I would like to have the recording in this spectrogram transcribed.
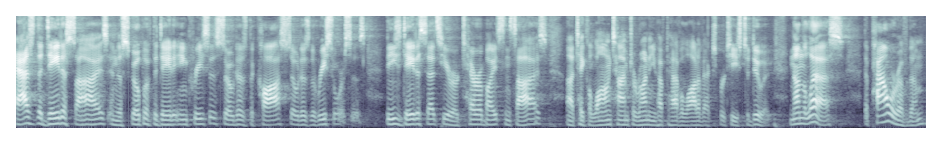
as the data size and the scope of the data increases, so does the cost, so does the resources. These data sets here are terabytes in size, uh, take a long time to run, and you have to have a lot of expertise to do it. Nonetheless, the power of them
